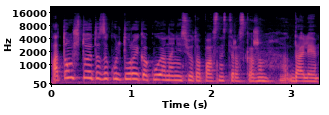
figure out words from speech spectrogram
О том, что это за культура и какую она несет опасность, расскажем далее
